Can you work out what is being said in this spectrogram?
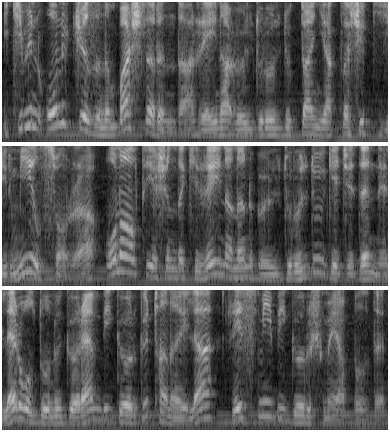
2013 yazının başlarında Reyna öldürüldükten yaklaşık 20 yıl sonra 16 yaşındaki Reyna'nın öldürüldüğü gecede neler olduğunu gören bir görgü tanığıyla resmi bir görüşme yapıldı.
